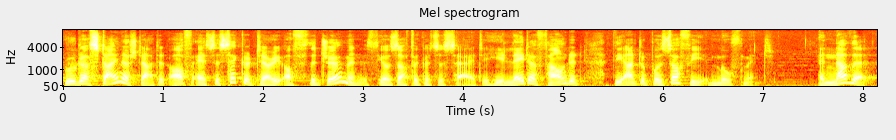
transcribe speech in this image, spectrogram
Rudolf Steiner started off as the secretary of the German Theosophical Society. He later founded the Anthroposophy movement. Another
